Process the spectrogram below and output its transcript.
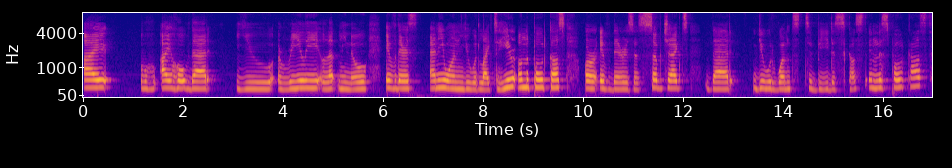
I I hope that you really let me know if there's anyone you would like to hear on the podcast or if there is a subject that you would want to be discussed in this podcast.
